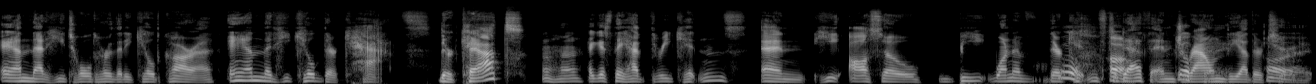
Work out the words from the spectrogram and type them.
and that he told her that he killed Kara and that he killed their cats. They're cats? Uh huh. I guess they had three kittens, and he also beat one of their Oh, kittens to oh, death and drowned okay. the other two. All right.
